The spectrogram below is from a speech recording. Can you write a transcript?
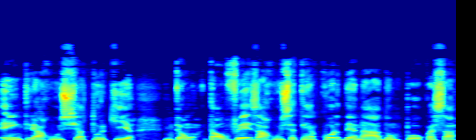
entre a Rússia e a Turquia. Então, talvez a Rússia tenha coordenado um pouco essa,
